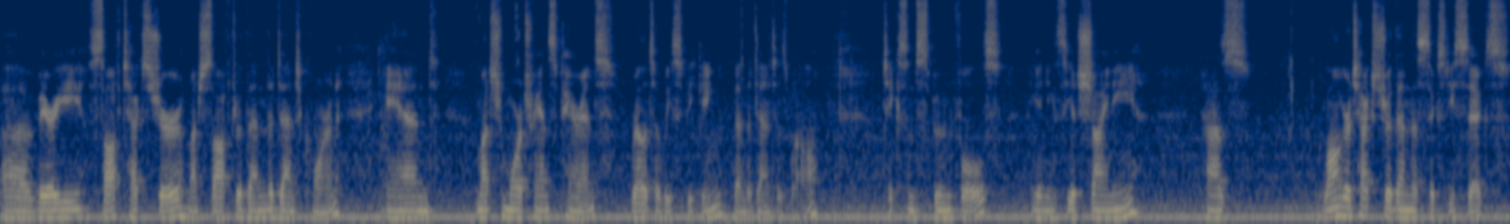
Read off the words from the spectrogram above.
very soft texture, much softer than the dent corn, and much more transparent, relatively speaking, than the dent as well. Take some spoonfuls. Again, you can see it's shiny, has longer texture than the 66,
